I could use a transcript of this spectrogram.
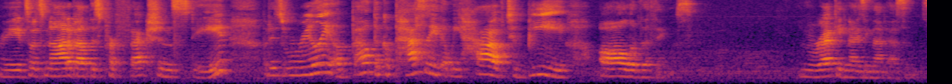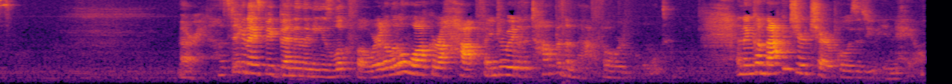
Right, so it's not about this perfection state, but it's really about the capacity that we have to be all of the things. And recognizing that essence. All right, let's take a nice big bend in the knees, look forward. A little walk or a hop, find your way to the top of the mat, forward fold. And then come back into your chair pose as you inhale.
